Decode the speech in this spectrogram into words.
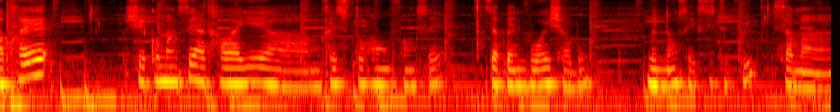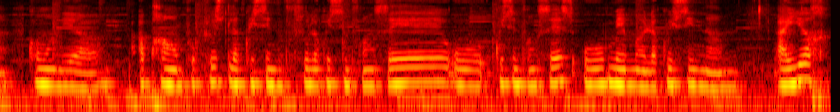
Après, j'ai commencé à travailler à un restaurant français, ça s'appelle Bois et Charbon. Maintenant, ça n'existe plus. Ça m'a, comment dire, apprendre un peu plus la cuisine sur la cuisine française ou cuisine française ou même la cuisine euh, ailleurs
